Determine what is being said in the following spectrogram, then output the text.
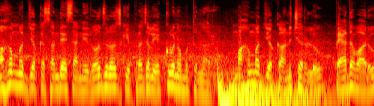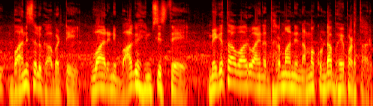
మహమ్మద్ యొక్క సందేశాన్ని రోజురోజుకి ప్రజలు ఎక్కువ నమ్ముతున్నారు. మహమ్మద్ యొక్క అనుచరులు పేదవారు బానిసలు కాబట్టి వారిని బాగా హింసిస్తే మిగతా వారు ఆయన ధర్మాన్ని నమ్మకుండా భయపడతారు.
